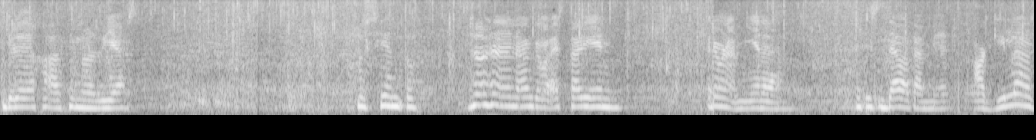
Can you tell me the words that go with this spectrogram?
Yo lo he dejado hace unos días. Lo siento. No, no, no, que va, está bien. Era una mierda. Necesitaba cambiar. Aquí las,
